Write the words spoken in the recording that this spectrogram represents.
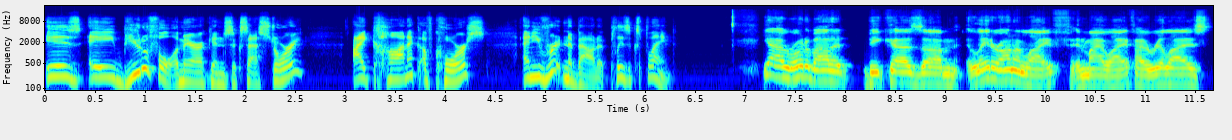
is a beautiful American success story, iconic, of course and you've written about it. Please explain. Yeah, I wrote about it because um, later on in life, in my life, I realized,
